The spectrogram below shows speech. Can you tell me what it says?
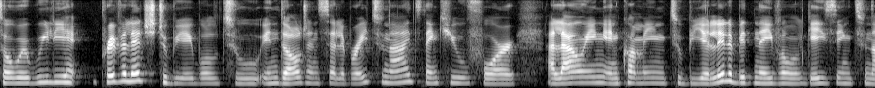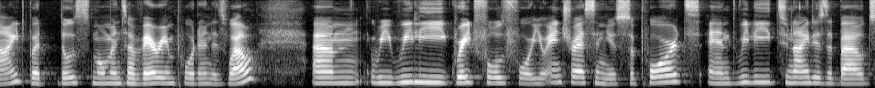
so we're really privileged to be able to indulge and celebrate tonight. Thank you for allowing and coming to be a little bit navel-gazing tonight, but those moments are very important as well. Um, we're really grateful for your interest and your support. And really, tonight is about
